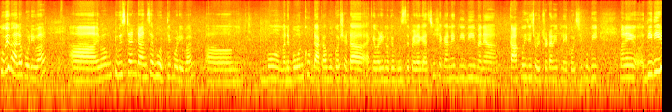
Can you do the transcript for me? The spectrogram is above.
খুবই ভালো পরিবার এবং টুইস্ট অ্যান্ড টার্নসে ভর্তি পরিবার। মানে বোন খুব ডাকাবুকো, সেটা একেবারেই লোকে বুঝতে পেরে গেছে। সেখানে দিদি মানে কাকুই যে চরিত্রটা আমি প্লে করছি, খুবই মানে দিদির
